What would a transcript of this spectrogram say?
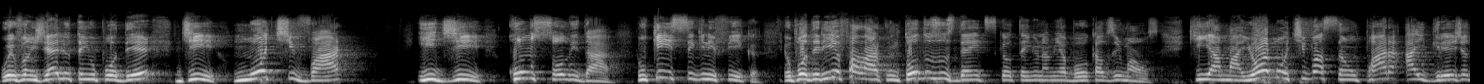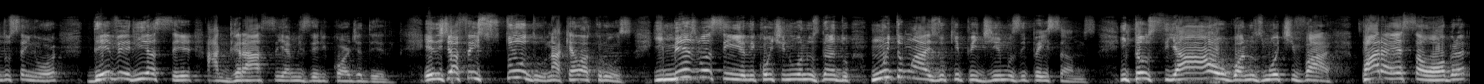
O Evangelho tem o poder de motivar e de consolidar. O que isso significa? Eu poderia falar com todos os dentes que eu tenho na minha boca aos irmãos que a maior motivação para a igreja do Senhor deveria ser a graça e a misericórdia dele. Ele já fez tudo naquela cruz e mesmo assim ele continua nos dando muito mais do que pedimos e pensamos. Então, se há algo a nos motivar para essa obra,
